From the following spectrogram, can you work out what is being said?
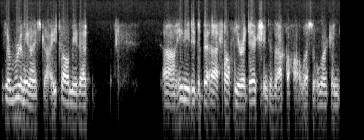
he's a really nice guy. He told me that uh, he needed a, a healthier addiction because alcohol wasn't working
